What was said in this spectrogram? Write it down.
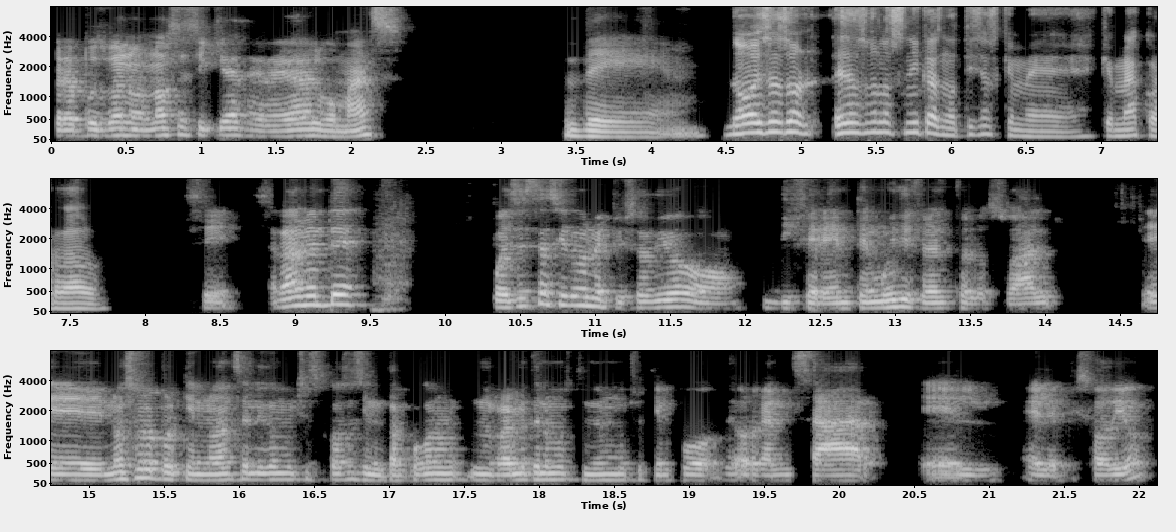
pero pues bueno, no sé si quieras agregar algo más de... No, esas son, esas son las únicas noticias que me, que me he acordado. Sí, realmente, pues este ha sido un episodio diferente, muy diferente lo usual. Eh, no solo porque no han salido muchas cosas, sino tampoco no- realmente no hemos tenido mucho tiempo de organizar el, el episodio.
